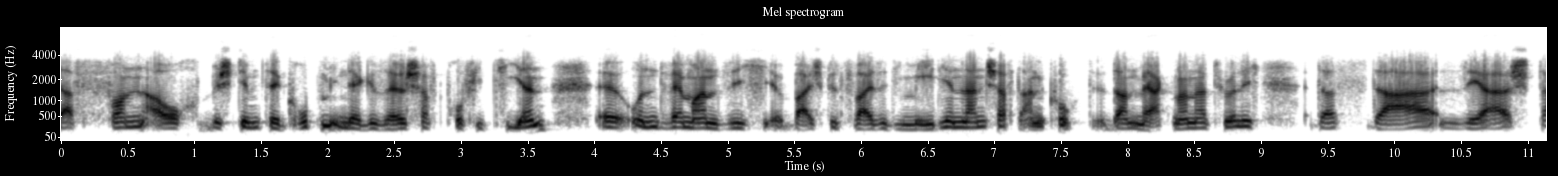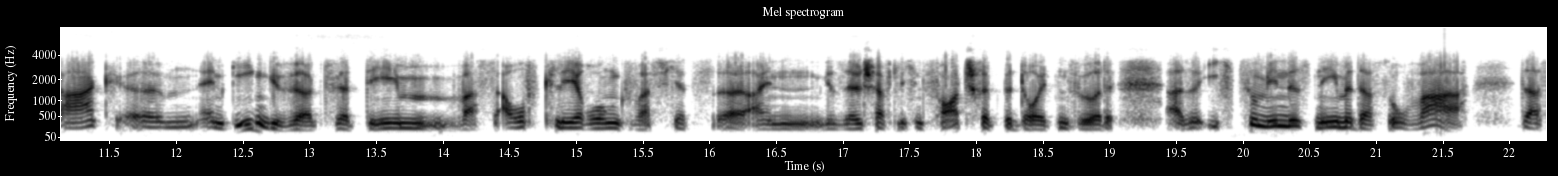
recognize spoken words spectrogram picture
davon auch bestimmte Gruppen in der Gesellschaft profitieren. Äh, und wenn man sich äh, beispielsweise die Medienlandschaft anguckt, dann merkt man natürlich, dass da sehr stark ähm, entgegengewirkt wird dem, was Aufklärung, was jetzt äh, einen gesellschaftlichen Fortschritt bedeuten würde. Also ich zumindest nehme das so wahr, dass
